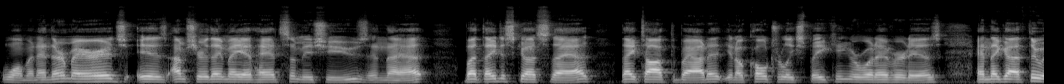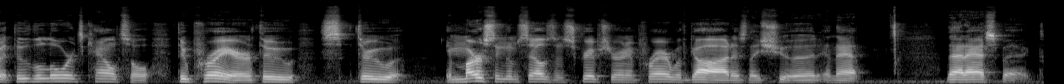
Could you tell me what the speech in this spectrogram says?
woman, and their marriage is, I'm sure they may have had some issues in that, but they discussed that. They talked about it, you know, culturally speaking, or whatever it is, and they got through it through the Lord's counsel, through prayer, through through immersing themselves in Scripture and in prayer with God as they should in that that aspect.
